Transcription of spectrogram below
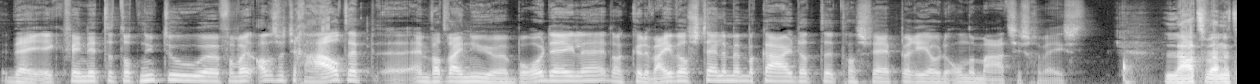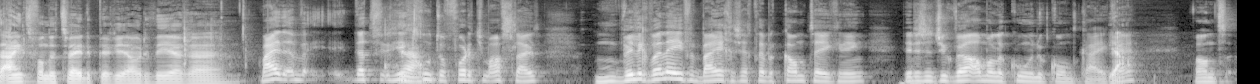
nee, ik vind dit tot nu toe, uh, van alles wat je gehaald hebt uh, en wat wij nu beoordelen, dan kunnen wij wel stellen met elkaar dat de transferperiode ondermaats is geweest. Laten we aan het eind van de tweede periode weer... Maar dat vind ik ja. goed, voordat je hem afsluit, wil ik wel even bijgezegd hebben, kanttekening. Dit is natuurlijk wel allemaal een koe in de kont kijken, ja. hè? Want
